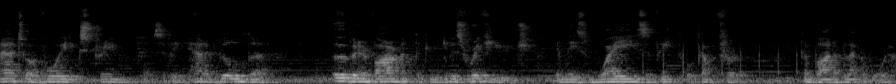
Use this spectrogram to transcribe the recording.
How to avoid extreme heat, how to build an urban environment that can give us refuge in these waves of heat that will come through, combined with lack of water.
